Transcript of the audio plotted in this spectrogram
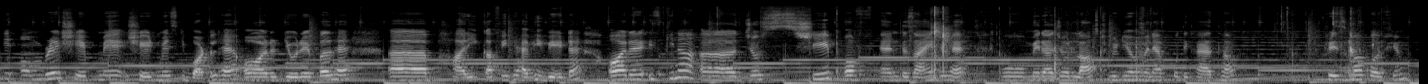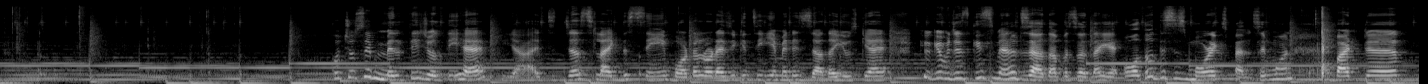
इसकी ओम्ब्रे शेप में शेड में इसकी बॉटल है और ड्यूरेबल है भारी, काफ़ी हैवी वेट है। और इसकी ना जो शेप ऑफ़ एंड डिज़ाइन जो है, वो मेरा जो लास्ट वीडियो में मैंने आपको दिखाया था प्रिज्मा परफ्यूम कुछ उससे मिलती जुलती है। या it's just like the same bottle और एज यू कैन सी ये मैंने ज़्यादा यूज़ किया है, क्योंकि मुझे इसकी स्मेल ज़्यादा पसंद आई है। All this is more expensive one but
